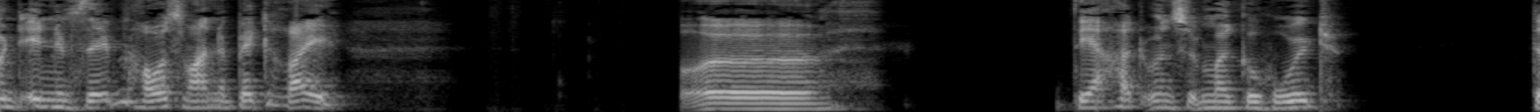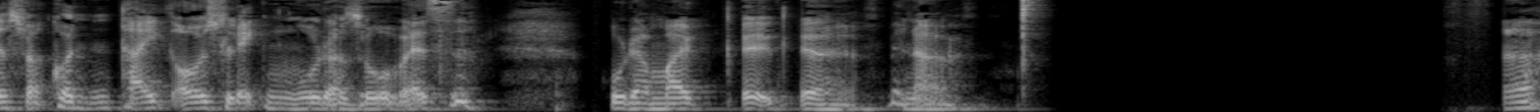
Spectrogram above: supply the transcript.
Und in demselben Haus war eine Bäckerei. Äh, der hat uns immer geholt, dass wir konnten Teig auslecken oder so, weißt du? Oder mal, äh, äh, wenn er äh,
